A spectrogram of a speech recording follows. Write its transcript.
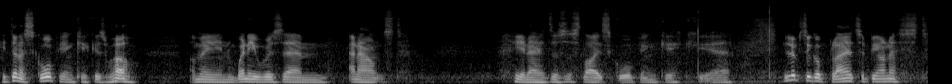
he'd done a scorpion kick as well. I mean, when he was um, announced, you know, just a slight scorpion kick. Yeah, he looks a good player to be honest.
